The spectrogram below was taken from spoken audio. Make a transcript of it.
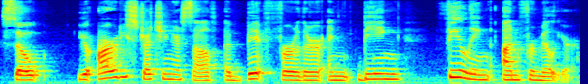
So, you're already stretching yourself a bit further and being feeling unfamiliar.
